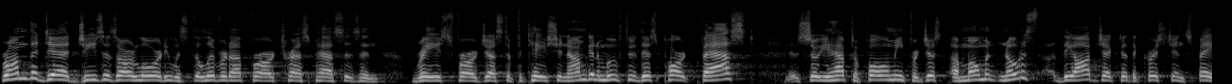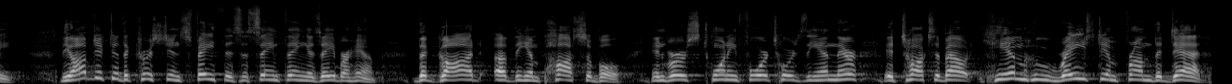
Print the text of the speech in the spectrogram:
from the dead, Jesus our Lord, who was delivered up for our trespasses and raised for our justification. Now I'm going to move through this part fast, so you have to follow me for just a moment. Notice the object of the Christian's faith. The object of the Christian's faith is the same thing as Abraham the God of the impossible. In verse 24, towards the end there, it talks about him who raised him from the dead.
